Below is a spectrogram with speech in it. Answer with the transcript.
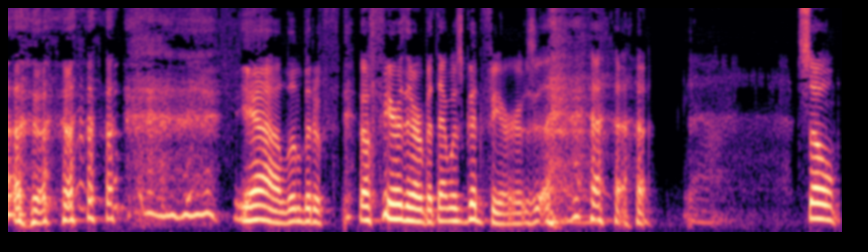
yeah, a little bit of, of, fear there, but that was good fear. Was yeah. So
